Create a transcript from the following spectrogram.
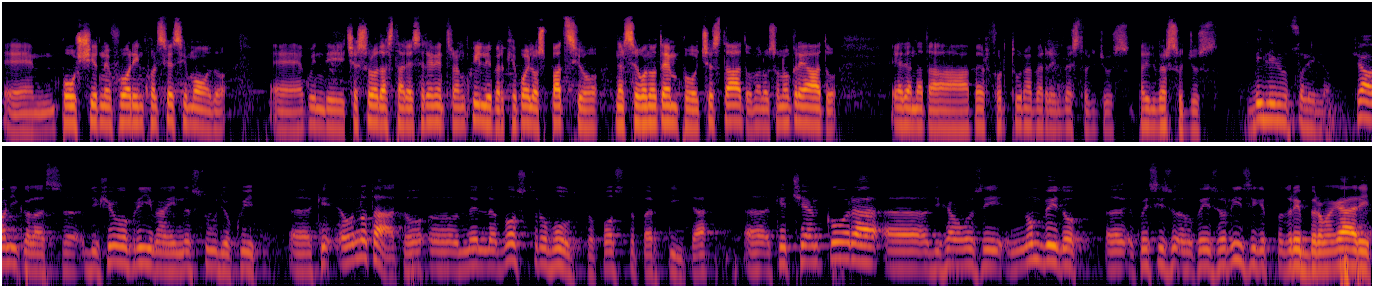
ehm, può uscirne fuori in qualsiasi modo, eh, quindi c'è solo da stare sereni e tranquilli perché poi lo spazio nel secondo tempo c'è stato, me lo sono creato ed è andata per fortuna per il verso giusto. Per il verso giusto. Billy Nuzzolillo. Ciao Nicolas, dicevo prima in studio qui eh, che ho notato eh, nel vostro volto post partita eh, che c'è ancora, eh, diciamo così, non vedo eh, questi, quei sorrisi che potrebbero magari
